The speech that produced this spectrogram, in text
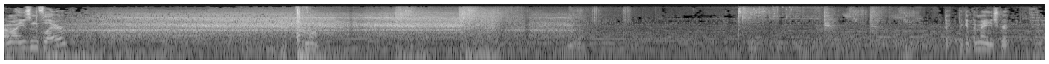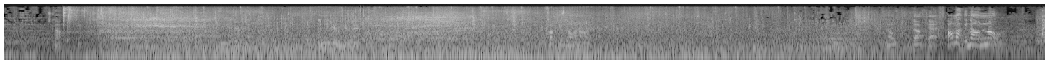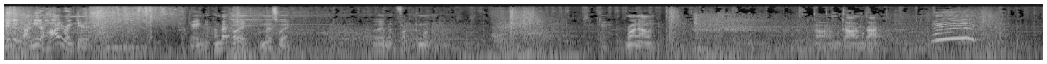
Am I using the flare? Come on. Pick- Pick up the manuscript. Hide right there. Okay, now come back. Oh, go ahead. Come this way. Oh, go ahead, motherfucker. Come on. Okay, run, Alan. God, oh my god, oh my god.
